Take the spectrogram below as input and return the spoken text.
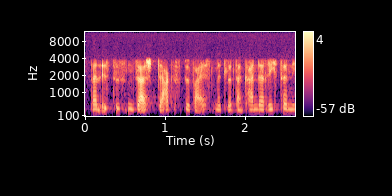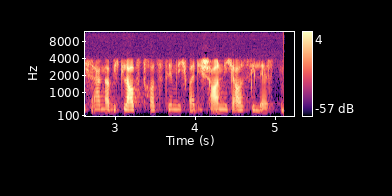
dann ist das ein sehr starkes Beweismittel und dann kann der Richter nicht sagen, aber ich glaube es trotzdem nicht, weil die schauen nicht aus wie Lesben.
